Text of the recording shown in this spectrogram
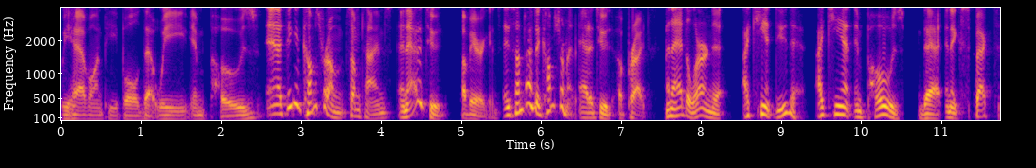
we have on people that we impose. And I think it comes from sometimes an attitude of arrogance. And sometimes it comes from an attitude of pride. And I had to learn that I can't do that. I can't impose that and expect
